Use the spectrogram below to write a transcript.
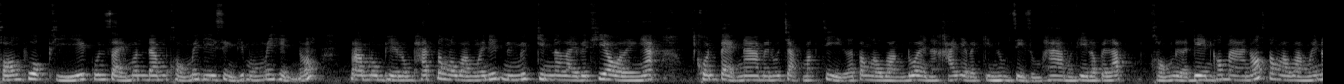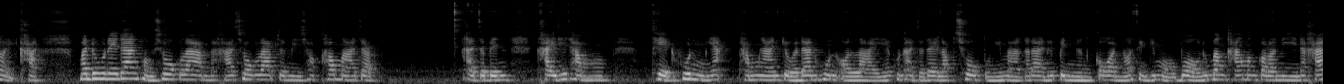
คล้องพวกผีคุณใส่มนต์ดำของไม่ดีสิ่งที่มองไม่เห็นเนาะตามลมเพลลมพัดต้องระวังไว้นิดนึงนึกกินอะไรไปเที่ยวอะไรเงี้ยคนแปลกหน้าไม่รู้จักมักจีก็ต้องระวังด้วยนะคะ อย่าไปกินสุ่มสี่สุ่มห้าบางทีเราไปรับ ของเหลือเดนเข้ามาเนาะต้องระวังไว้หน่อยค่ะ มาดูในด้านของโชคลาภนะคะ โชคลาภจะมีช็อคเข้ามาจากอาจจะเป็นใครที่ทำ เทรดหุ้นเนี้ยทำงานเกี่ยวกับด้านหุ้นออนไลน์เนี้ยคุณอาจจะได้รับโชคตรงนี้มาก็ได้หรือเป็นเงินก้อนเนาะสิ่งที่หมอบอกหรือบางครั้งบางกรณีนะคะ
